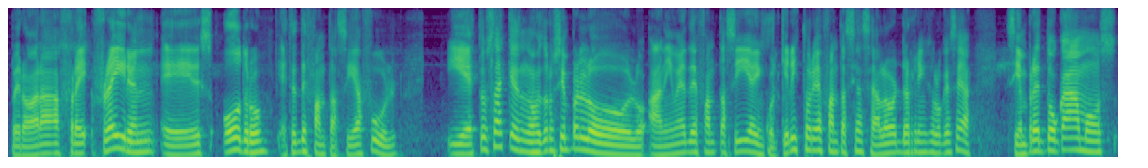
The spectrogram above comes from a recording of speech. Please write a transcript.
Pero ahora Fre Freyren es otro. Este es de fantasía full. Y esto, sabes que nosotros siempre los, animes de fantasía, en cualquier historia de fantasía, sea Lord of the Rings o lo que sea, siempre tocamos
